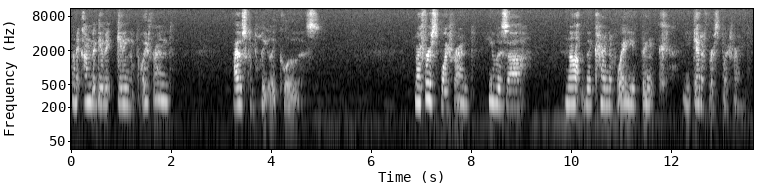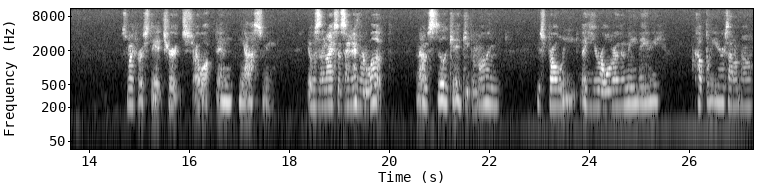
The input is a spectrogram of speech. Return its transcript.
when it come to giving, getting a boyfriend, I was completely clueless. My first boyfriend, he was uh, not the kind of way you'd think you'd get a first boyfriend. It was my first day at church. I walked in, he asked me. It was the nicest I'd ever looked. And I was still a kid, keep in mind. Was probably a year older than me, maybe A couple years, I don't know.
